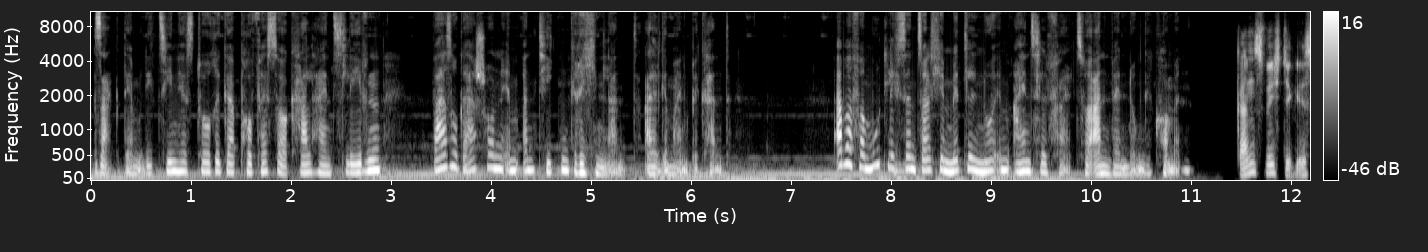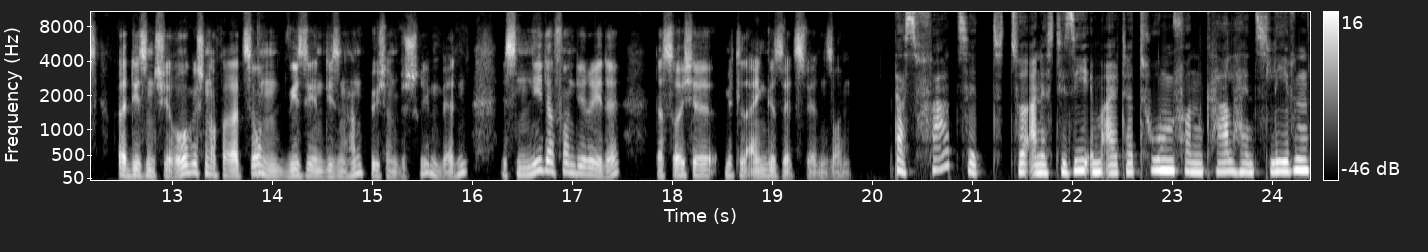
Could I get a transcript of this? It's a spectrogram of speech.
sagt der Medizinhistoriker Professor Karl-Heinz Leven, war sogar schon im antiken Griechenland allgemein bekannt. Aber vermutlich sind solche Mittel nur im Einzelfall zur Anwendung gekommen. Ganz wichtig ist, bei diesen chirurgischen Operationen, wie sie in diesen Handbüchern beschrieben werden, ist nie davon die Rede, dass solche Mittel eingesetzt werden sollen. Das Fazit zur Anästhesie im Altertum von Karl-Heinz Leven,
